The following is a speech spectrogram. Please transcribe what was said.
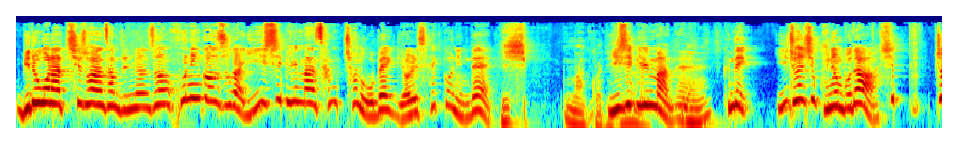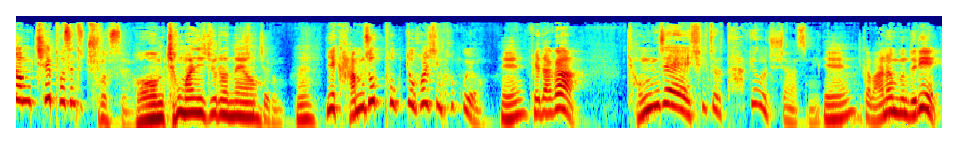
미루거나 취소한 사람 들면서 혼인 건수가 21만 3,513건인데 20만 건. 21만. 네. 네. 근데 2019년보다 10.7% 줄었어요. 엄청 많이 줄었네요. 실제로. 네. 이 감소폭도 훨씬 컸고요. 네. 게다가 경제에 실제로 타격을 주지 않았습니까? 예. 그러니까 많은 분들이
